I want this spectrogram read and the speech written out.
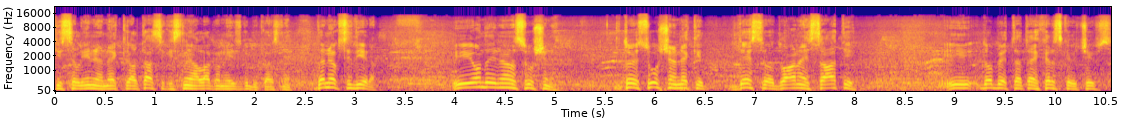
kiseline neke, ali ta se kiselina lagano izgubi kasnije, da ne oksidira. I onda ide na sušine. To je sušenje neki 10 od 12 sati i dobijete taj hrskavi čips.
